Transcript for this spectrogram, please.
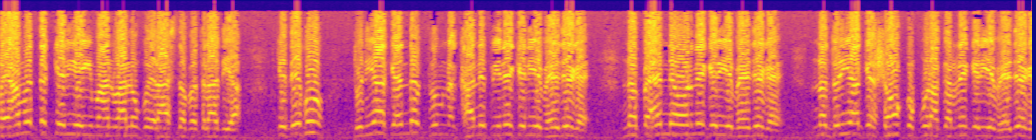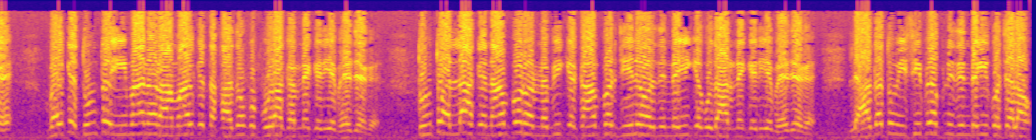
قیامت تک کے لیے ایمان والوں کو یہ راستہ بتلا دیا کہ دیکھو، دنیا کے اندر تم نہ کھانے پینے کے لیے بھیجے گئے، نہ پہننے اوڑھنے کے لیے بھیجے گئے، نہ دنیا کے شوق کو پورا کرنے کے لیے بھیجے گئے، بلکہ تم تو ایمان اور اعمال کے تقاضوں کو پورا کرنے کے لیے بھیجے گئے۔ تم تو اللہ کے نام پر اور نبی کے کام پر جینے اور زندگی کے گزارنے کے لیے بھیجے گئے۔ لہذا تم اسی پہ اپنی زندگی کو چلاؤ۔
